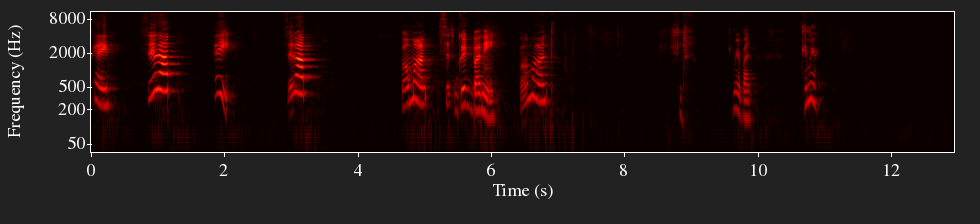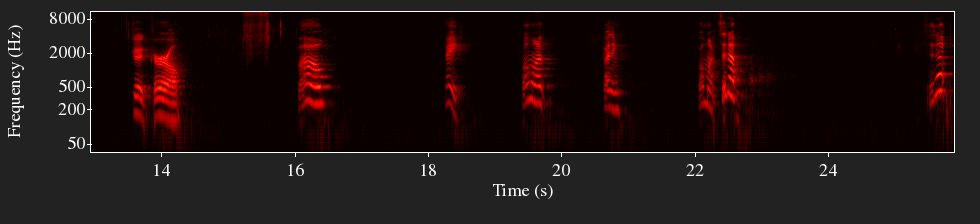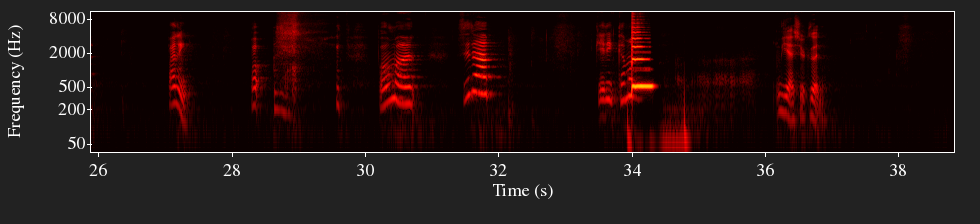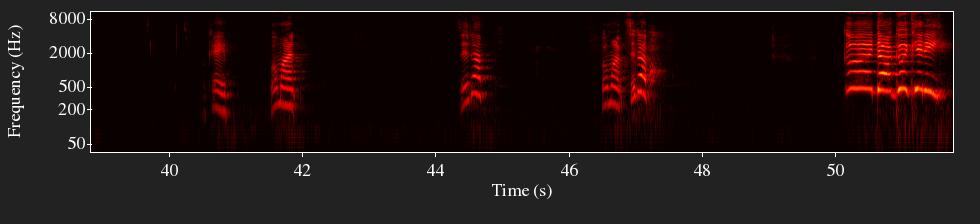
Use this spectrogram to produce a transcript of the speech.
Okay. Sit up. Hey. Sit up. Beaumont. Sit. Good bunny. Beaumont. Come here, bud. Come here. Good girl. Bo. Hey. Beaumont. Bunny. Beaumont, sit up. Sit up. Bunny. Beaumont, sit up. Kitty, come on. Yes, you're good. Okay, Beaumont. Sit up. Beaumont, sit up. Good dog, good kitty.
